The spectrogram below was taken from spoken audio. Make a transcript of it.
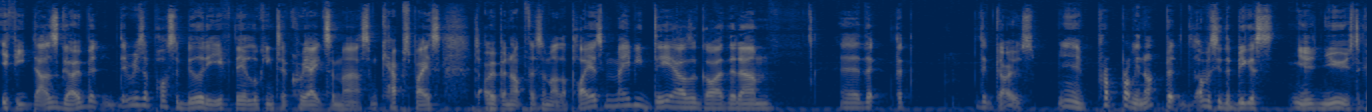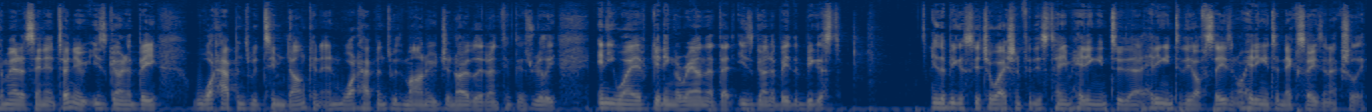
if he does go, but there is a possibility if they're looking to create some uh, some cap space to open up for some other players. Maybe Diaw's a guy that um uh, that that that goes. Yeah, pro- probably not. But obviously, the biggest news to come out of San Antonio is going to be what happens with Tim Duncan and what happens with Manu Ginobili. I don't think there's really any way of getting around that. That is going to be the biggest yeah, the biggest situation for this team heading into the heading into the off season or heading into next season actually.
